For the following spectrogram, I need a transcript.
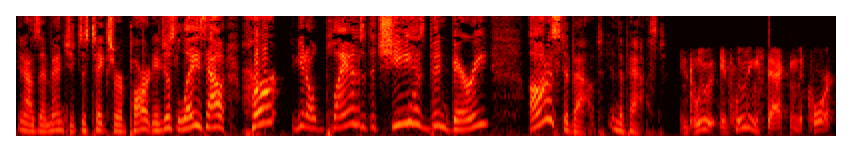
you know, as I mentioned, just takes her apart and just lays out her, you know, plans that she has been very honest about in the past, Inclu- including stacking the court.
